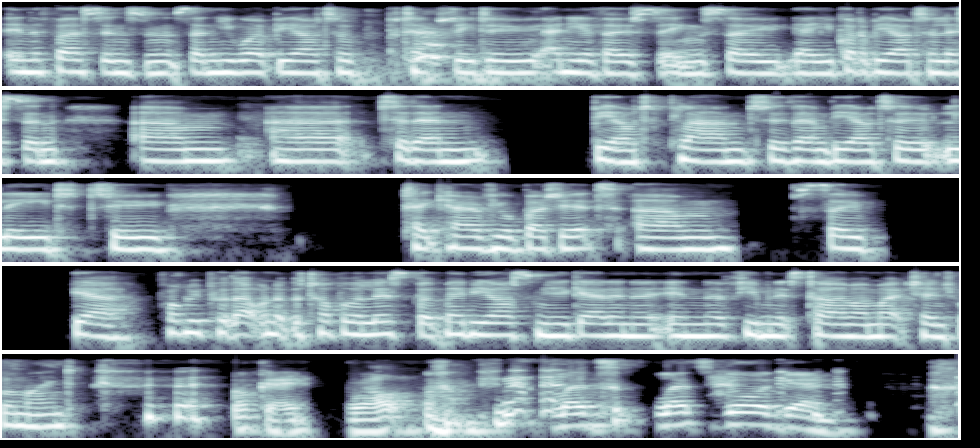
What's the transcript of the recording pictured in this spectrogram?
in the first instance, then you won't be able to potentially do any of those things. So yeah, you've got to be able to listen um, uh, to then be able to plan, to then be able to lead, to take care of your budget. Um, so yeah, probably put that one at the top of the list. But maybe ask me again in a, in a few minutes' time. I might change my mind. okay, well, let's let's go again.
